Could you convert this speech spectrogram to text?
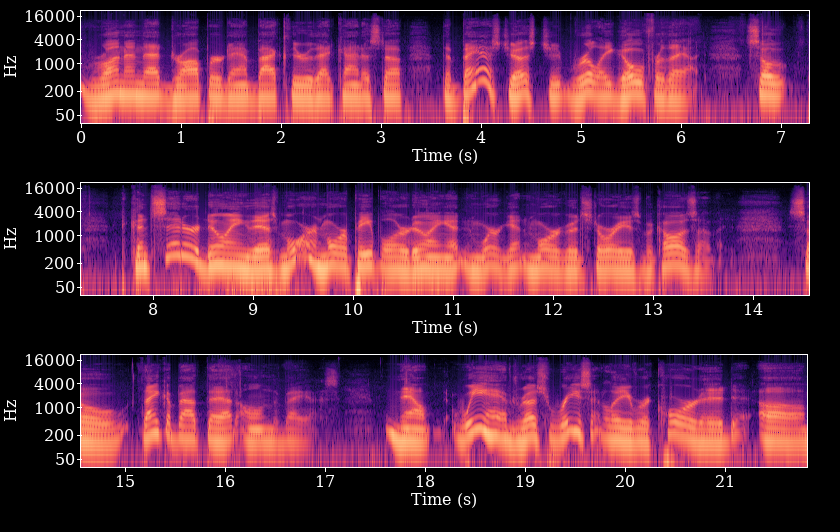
running that dropper down back through that kind of stuff. The bass just really go for that. So consider doing this. More and more people are doing it, and we're getting more good stories because of it. So think about that on the bass. Now, we have just recently recorded. Uh,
